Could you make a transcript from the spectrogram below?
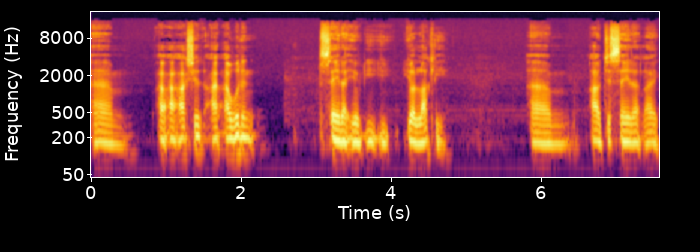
um, I, I, I should, I, I wouldn't say that you're you, you- you're lucky. Um, I would just say that like,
